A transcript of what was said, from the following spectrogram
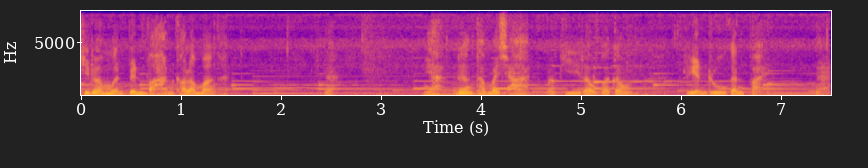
คิดว่าเหมือนเป็นบ้านเขาละมั้งฮะนะเนี่ยเรื่องธรรมชาติบางทีเราก็ต้องเรียนรู้กันไปนะ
